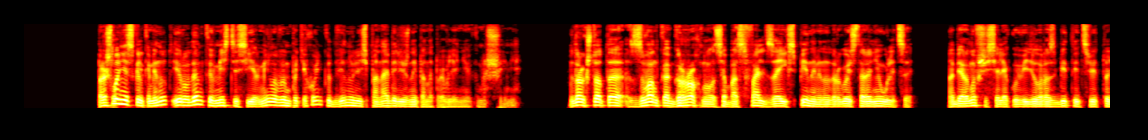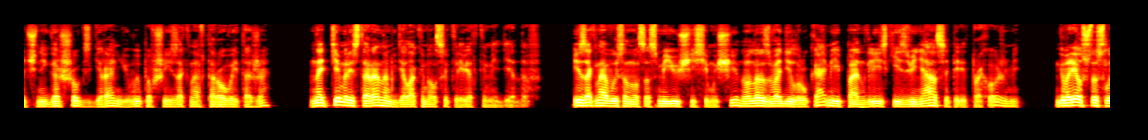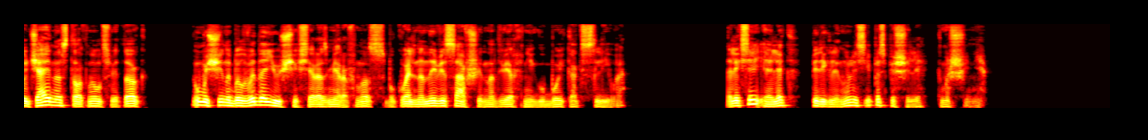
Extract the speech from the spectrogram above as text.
Прошло несколько минут, и Руденко вместе с Ермиловым потихоньку двинулись по набережной по направлению к машине. Вдруг что-то звонко грохнулось об асфальт за их спинами на другой стороне улицы. Обернувшись, Олег увидел разбитый цветочный горшок с геранью, выпавший из окна второго этажа, над тем рестораном, где лакомился креветками дедов. Из окна высунулся смеющийся мужчина, он разводил руками и по-английски извинялся перед прохожими, говорил, что случайно столкнул цветок. У мужчины был выдающихся размеров нос, буквально нависавший над верхней губой, как слива. Алексей и Олег переглянулись и поспешили к машине.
